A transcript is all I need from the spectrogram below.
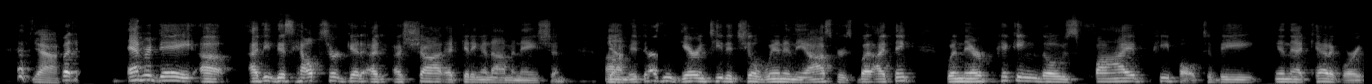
yeah, but Andra Day, uh, I think this helps her get a, a shot at getting a nomination. Um, yeah. It doesn't guarantee that she'll win in the Oscars, but I think when they're picking those five people to be in that category,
